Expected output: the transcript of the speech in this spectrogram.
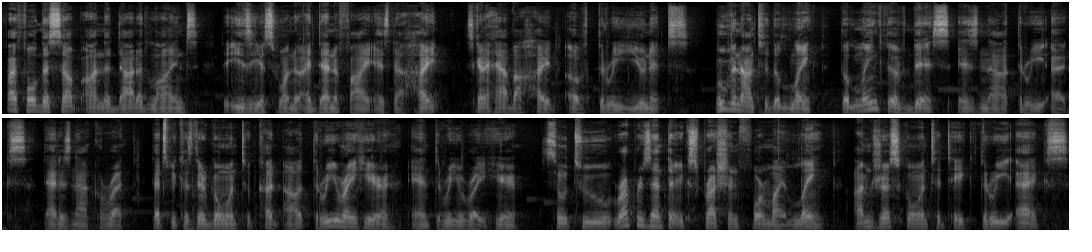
If I fold this up on the dotted lines, the easiest one to identify is the height. It's to have a height of 3 units. Moving on to the length. The length of this is not 3x. That is not correct. That's because they're going to cut out 3 right here and 3 right here. So to represent the expression for my length, I'm just going to take 3x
